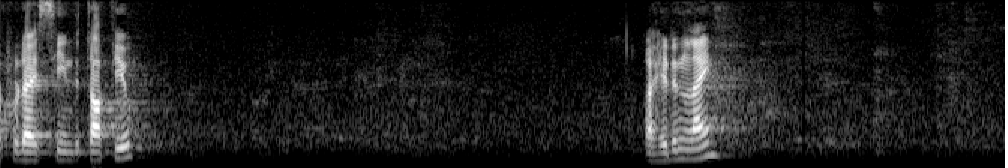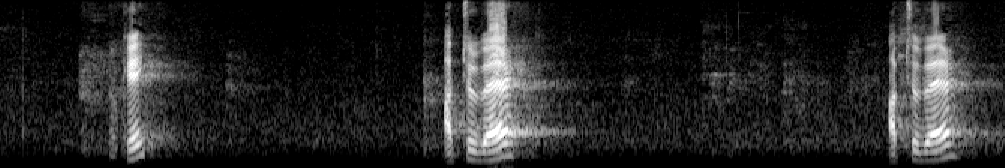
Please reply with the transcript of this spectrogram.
What would I see in the top view? A hidden line? Okay. Up to where? Up to where?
